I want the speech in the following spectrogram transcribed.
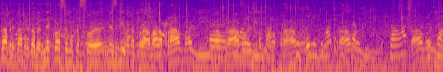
Добре, добре, добре. Не косимо косою, не зліва направо, а право, ліво, право, ліво, право, ліво, право, ліво. Так, Право, ліво.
